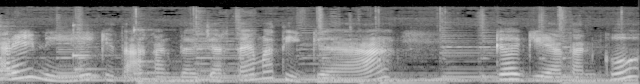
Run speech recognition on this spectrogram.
Hari ini kita akan belajar tema 3 Kegiatanku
